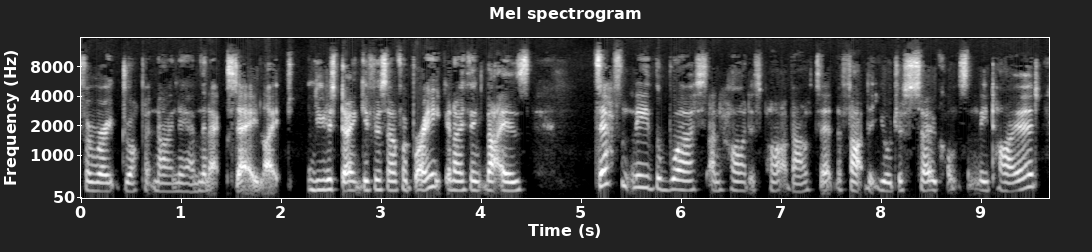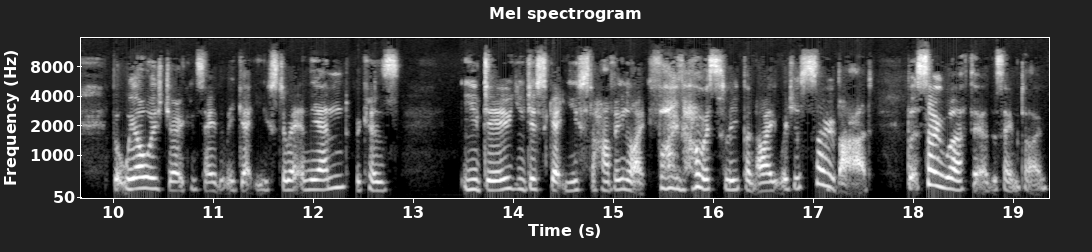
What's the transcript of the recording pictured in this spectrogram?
for rope drop at 9 a.m. the next day. Like, you just don't give yourself a break. And I think that is definitely the worst and hardest part about it the fact that you're just so constantly tired. But we always joke and say that we get used to it in the end because you do. You just get used to having like five hours sleep a night, which is so bad, but so worth it at the same time.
